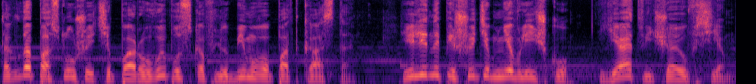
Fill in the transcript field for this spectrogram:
тогда послушайте пару выпусков любимого подкаста. Или напишите мне в личку, я отвечаю всем.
